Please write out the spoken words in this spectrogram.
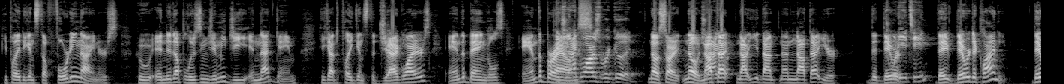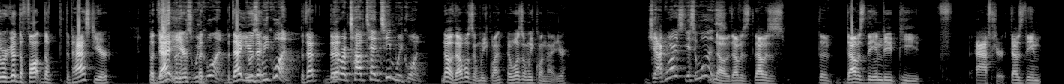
He played against the 49ers who ended up losing Jimmy G in that game. He got to play against the Jaguars and the Bengals and the Browns. The Jaguars were good. No, sorry. No, not that not not not, that year. They, they were 2018? they they were declining. They were good the fall, the the past year, But Yes, that but year, it was week but, one. but that it year, was that, week one. but that, They were a top ten team week one. No, that wasn't week one. It wasn't week one that year. Jaguars? Yes, it was. No, that was that was the that was the MVP after. That was the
